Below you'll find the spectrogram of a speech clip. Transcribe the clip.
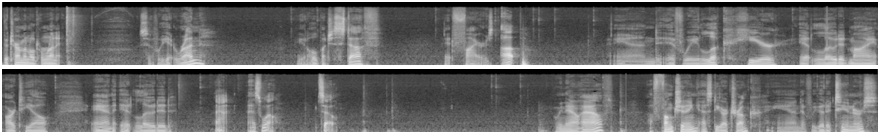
the terminal to run it. So if we hit run, we get a whole bunch of stuff. It fires up. And if we look here, it loaded my RTL and it loaded that as well. So we now have a functioning SDR trunk and if we go to tuners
